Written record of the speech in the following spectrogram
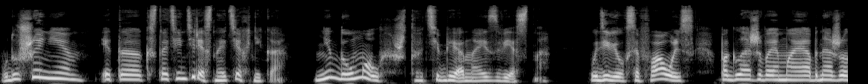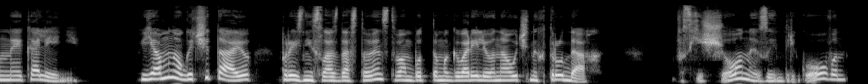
Удушение — это, кстати, интересная техника. Не думал, что тебе она известна. Удивился Фаульс, поглаживая мои обнаженные колени. «Я много читаю», — произнесла с достоинством, будто мы говорили о научных трудах. Восхищен и заинтригован,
